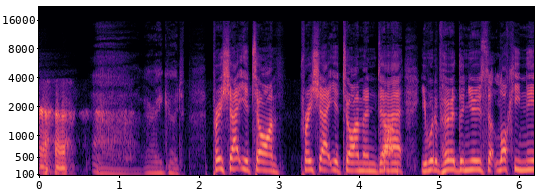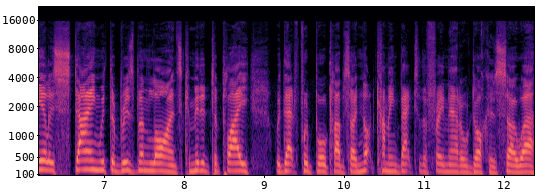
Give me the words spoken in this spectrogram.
ah, very good. Appreciate your time. Appreciate your time, and uh, you would have heard the news that Lachie Neale is staying with the Brisbane Lions, committed to play with that football club, so not coming back to the Fremantle Dockers. So uh,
